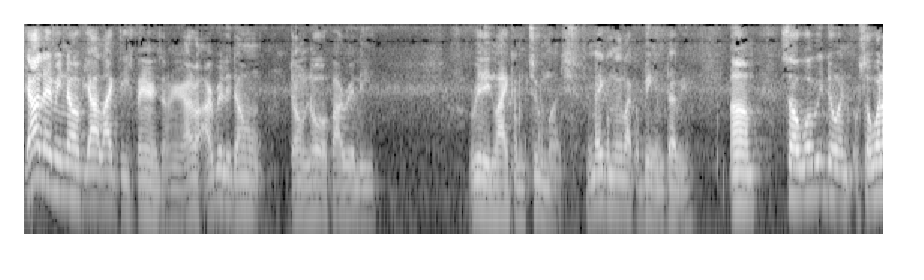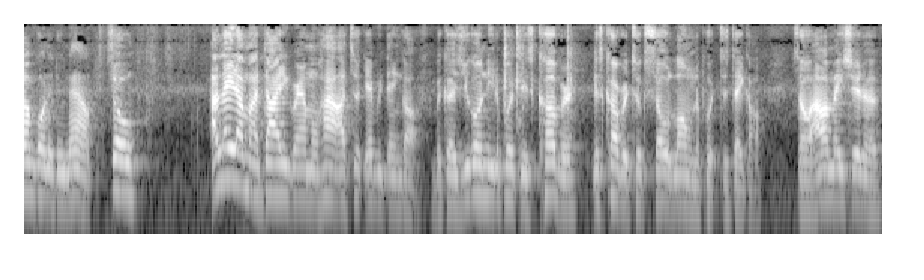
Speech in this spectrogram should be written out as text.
Y'all let me know if y'all like these fans on here. I, don't, I really don't don't know if I really really like them too much. It make them look like a BMW. Um, so what we're doing, so what I'm going to do now, so I laid out my diagram on how I took everything off because you're going to need to put this cover, this cover took so long to put, to take off. So I'll make sure to,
